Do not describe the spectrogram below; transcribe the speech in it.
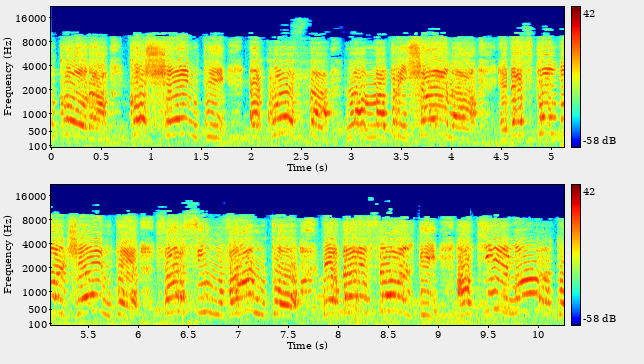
ancora coscienti. È questa la matriciana ed è sconvolgente farsi un vanto per dare soldi a chi è morto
